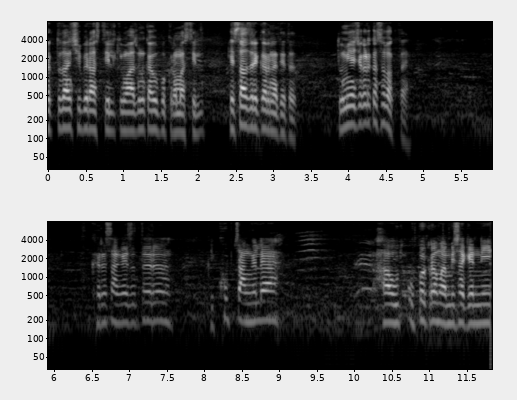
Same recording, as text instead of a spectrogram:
रक्तदान शिबिर असतील किंवा अजून काय उपक्रम असतील हे साजरे करण्यात येतात. तुम्ही याच्याकडे कसं बघताय? खरं सांगायचं तर हे खूप चांगल्या हा उप- उपक्रम आम्ही सगळ्यांनी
